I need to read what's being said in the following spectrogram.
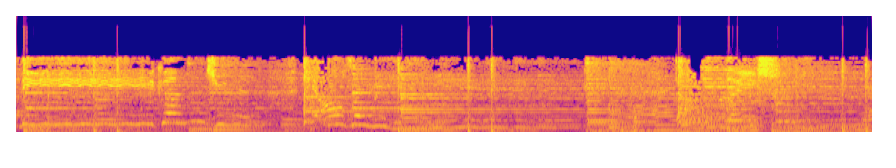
的感觉飘在雨里。当泪水模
